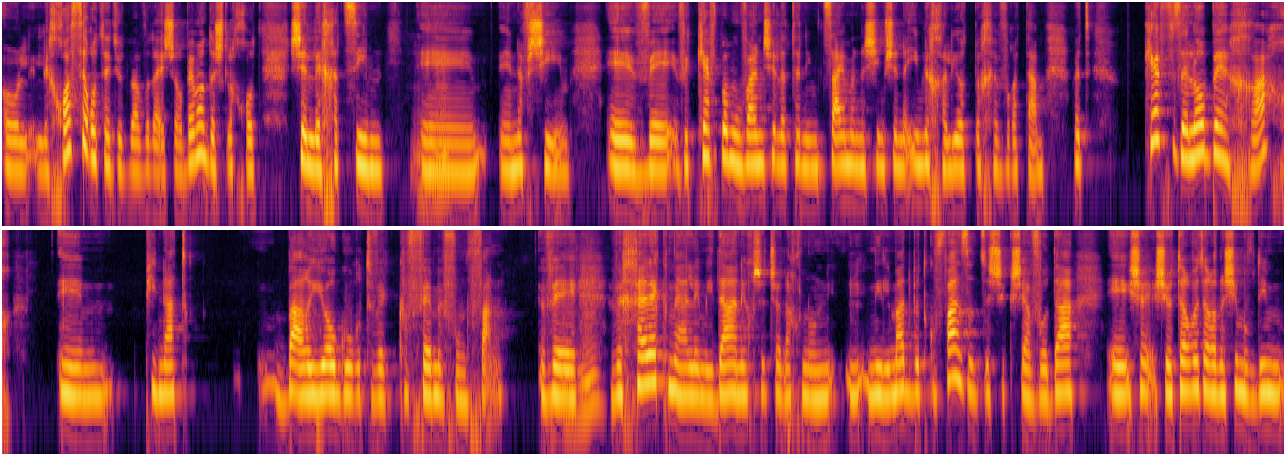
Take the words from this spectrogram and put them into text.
או לחוסר אותנטיות בעבודה, יש הרבה מאוד השלכות של לחצים mm-hmm. נפשיים, ו, וכיף במובן של אתה נמצא עם אנשים שנעים לך להיות בחברתם. זאת אומרת, כיף זה לא בהכרח פינת בר יוגורט וקפה מפונפן. ו, mm-hmm. וחלק מהלמידה, אני חושבת שאנחנו נלמד בתקופה הזאת, זה שכשעבודה, אה, ש, שיותר ויותר אנשים עובדים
